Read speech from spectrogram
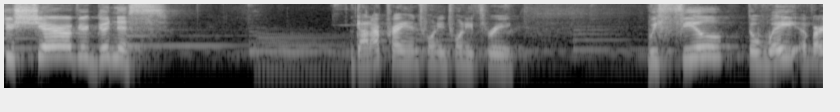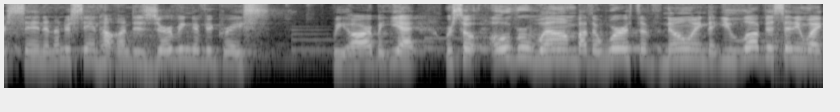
to share of your goodness. God, I pray in 2023, we feel the weight of our sin and understand how undeserving of your grace we are, but yet we're so overwhelmed by the worth of knowing that you loved us anyway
